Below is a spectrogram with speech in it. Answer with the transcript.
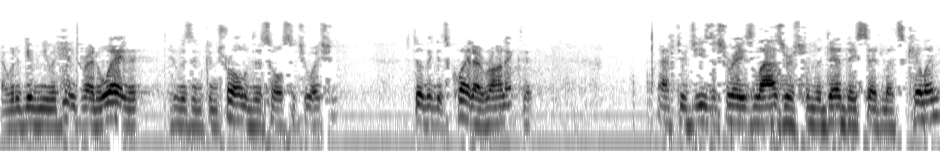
I would have given you a hint right away that he was in control of this whole situation. I still think it's quite ironic that after Jesus raised Lazarus from the dead, they said, Let's kill him.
